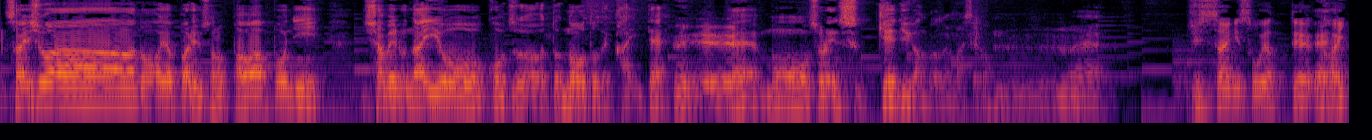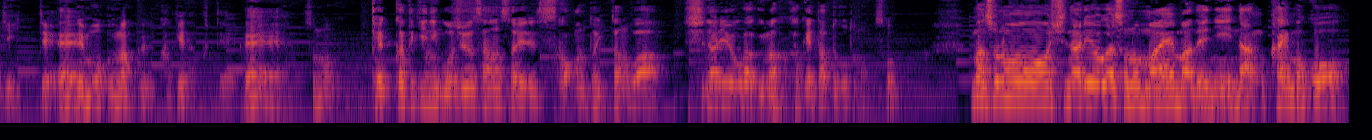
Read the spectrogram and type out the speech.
うん最初は、あの、やっぱりそのパワポに喋る内容をこうずーっとノートで書いて、へえへえへえ。ええもうそれにすっげえ時間かかりましたよ。うーんえ実際にそうやって書いていって、ええでもうまく書けなくて、ええその結果的に53歳でスコーンといったのは、シナリオがうまく書けたってことなんですか？まあそのシナリオがその前までに何回もこ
